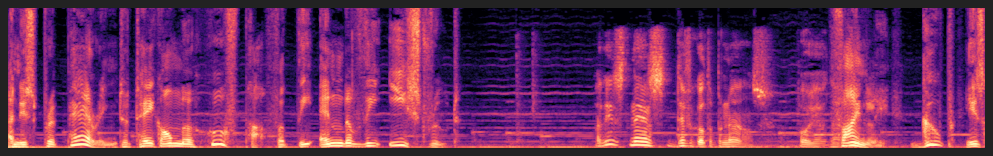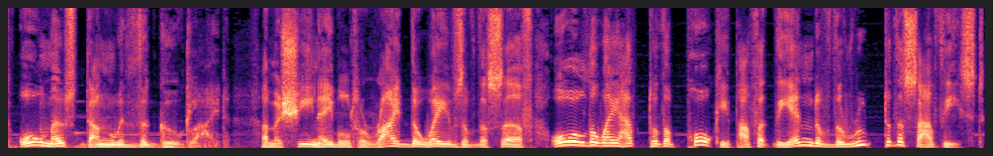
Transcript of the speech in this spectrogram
and is preparing to take on the Hoof Puff at the end of the east route. Are these names difficult to pronounce oh, you? Finally, Goop is almost done with the Goo Glide, a machine able to ride the waves of the surf all the way out to the Porky Puff at the end of the route to the southeast.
